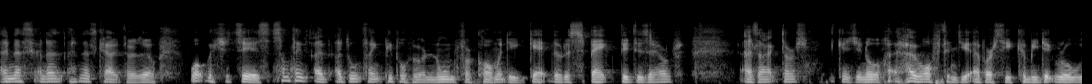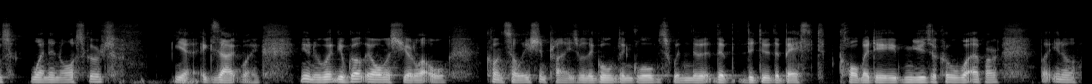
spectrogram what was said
in this and in this character as well. What we should say is sometimes I, I don't think people who are known for comedy get the respect they deserve as actors because you know how often do you ever see comedic roles winning Oscars? Yeah, exactly. You know, you've got the almost your little consolation prize with the Golden Globes when they, they, they do the best comedy, musical, whatever. But, you know,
